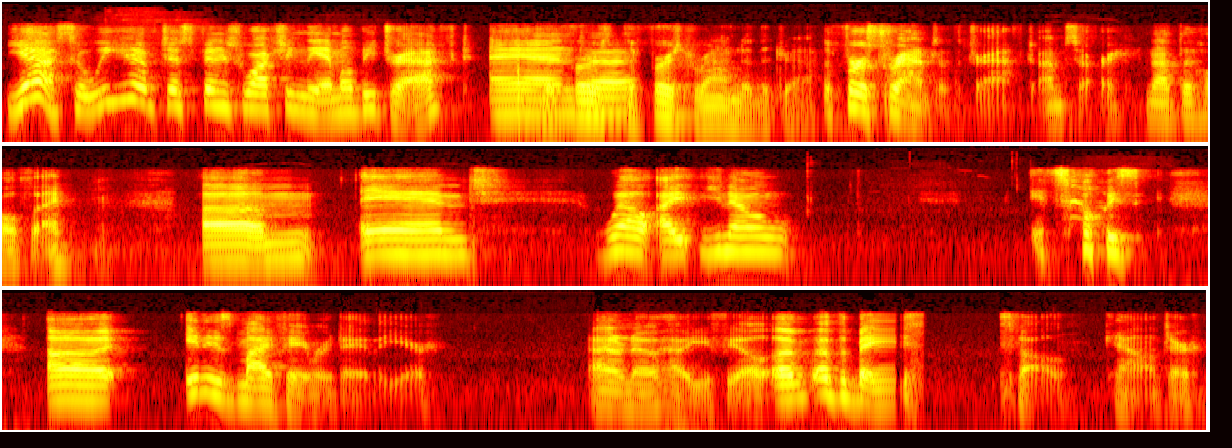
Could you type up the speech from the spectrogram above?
yeah, so we have just finished watching the MLB draft, and the first, uh, the first round of the draft. The first round of the draft. I'm sorry, not the whole thing. Um, and well, I you know, it's always, uh, it is my favorite day of the year. I don't know how you feel of, of the base baseball calendar.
